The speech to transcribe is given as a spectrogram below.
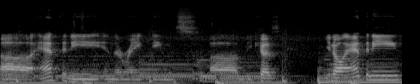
uh, Anthony in the rankings uh, because, you know, Anthony,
